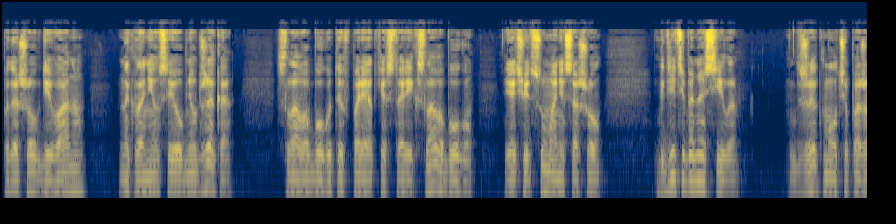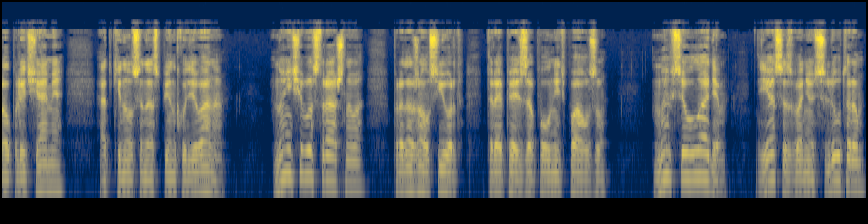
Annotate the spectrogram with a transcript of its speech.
подошел к дивану, наклонился и обнял Джека. «Слава богу, ты в порядке, старик, слава богу! Я чуть с ума не сошел. Где тебя носило?» Джек молча пожал плечами, откинулся на спинку дивана. «Ну ничего страшного», — продолжал Сьюарт, торопясь заполнить паузу. «Мы все уладим. Я созвонюсь с Лютером,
